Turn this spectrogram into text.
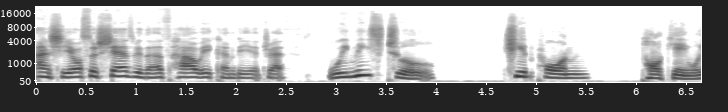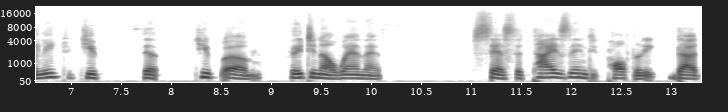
and she also shares with us how it can be addressed. We need to keep on talking. We need to keep the, keep um, creating awareness, sensitizing the public that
